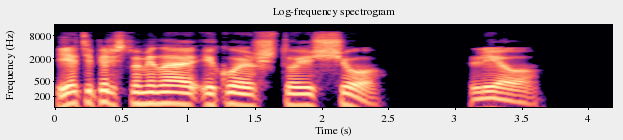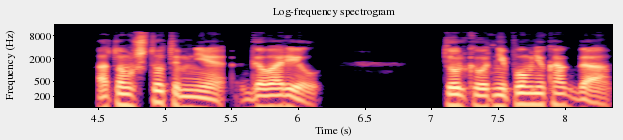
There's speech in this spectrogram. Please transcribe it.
Я теперь вспоминаю и кое-что еще, Лео. О том, что ты мне говорил. Только вот не помню, когда.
